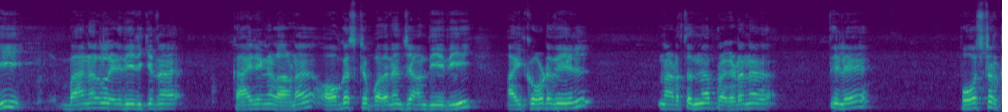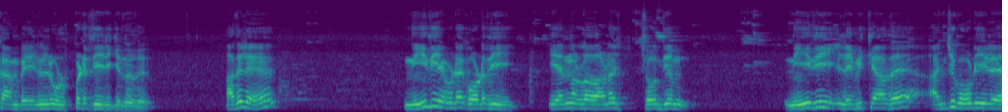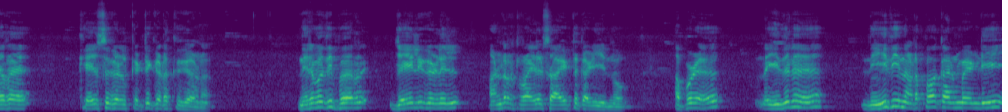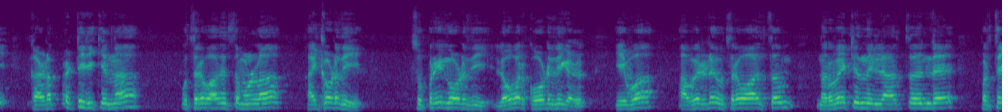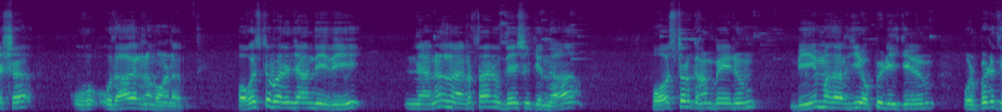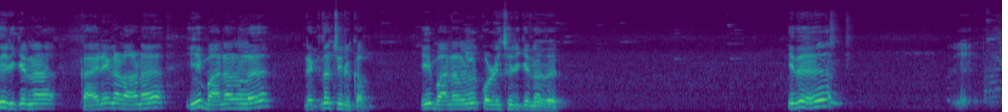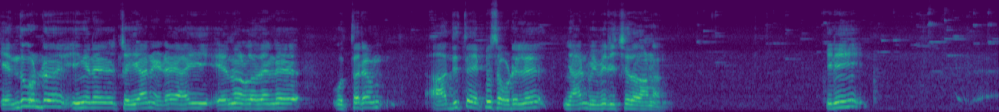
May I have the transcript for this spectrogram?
ഈ ബാനറിൽ എഴുതിയിരിക്കുന്ന കാര്യങ്ങളാണ് ഓഗസ്റ്റ് പതിനഞ്ചാം തീയതി ഹൈക്കോടതിയിൽ നടത്തുന്ന പ്രകടനത്തിലെ പോസ്റ്റർ ക്യാമ്പയിനിൽ ഉൾപ്പെടുത്തിയിരിക്കുന്നത്. അതിൽ നീതി എവിടെ കോടതി എന്നുള്ളതാണ് ചോദ്യം. നീതി ലഭിക്കാതെ അഞ്ച് കോടിയിലേറെ കേസുകൾ കെട്ടിക്കിടക്കുകയാണ്. നിരവധി പേർ ജയിലുകളിൽ അണ്ടർ ട്രയൽസ് ആയിട്ട് കഴിയുന്നു. അപ്പോൾ ഇതിന് നീതി നടപ്പാക്കാൻ വേണ്ടി കടപ്പെട്ടിരിക്കുന്ന ഉത്തരവാദിത്വമുള്ള ഹൈക്കോടതി സുപ്രീം കോടതി ലോവർ കോടതികൾ ഇവ അവരുടെ ഉത്തരവാദിത്വം നിറവേറ്റുന്നില്ലാത്തതിന്റെ പ്രത്യക്ഷ ഉദാഹരണമാണ്. ഓഗസ്റ്റ് പതിനഞ്ചാം തീയതി ഞങ്ങൾ നടത്താൻ ഉദ്ദേശിക്കുന്ന പോസ്റ്റർ ക്യാമ്പയിനും ഭീമ ഹർജി ഒപ്പിടിക്കലും ഉൾപ്പെടുത്തിയിരിക്കുന്ന കാര്യങ്ങളാണ് ഈ ബാനറിൽ രത്നച്ചുരുക്കം ഈ ബാനറിൽ കൊള്ളിച്ചിരിക്കുന്നത്. ഇത് എന്തുകൊണ്ട് ഇങ്ങനെ ചെയ്യാൻ ഇടയായി എന്നുള്ളതിന്റെ ഉത്തരം ആദ്യത്തെ എപ്പിസോഡിൽ ഞാൻ വിവരിച്ചതാണ്. ഇനി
